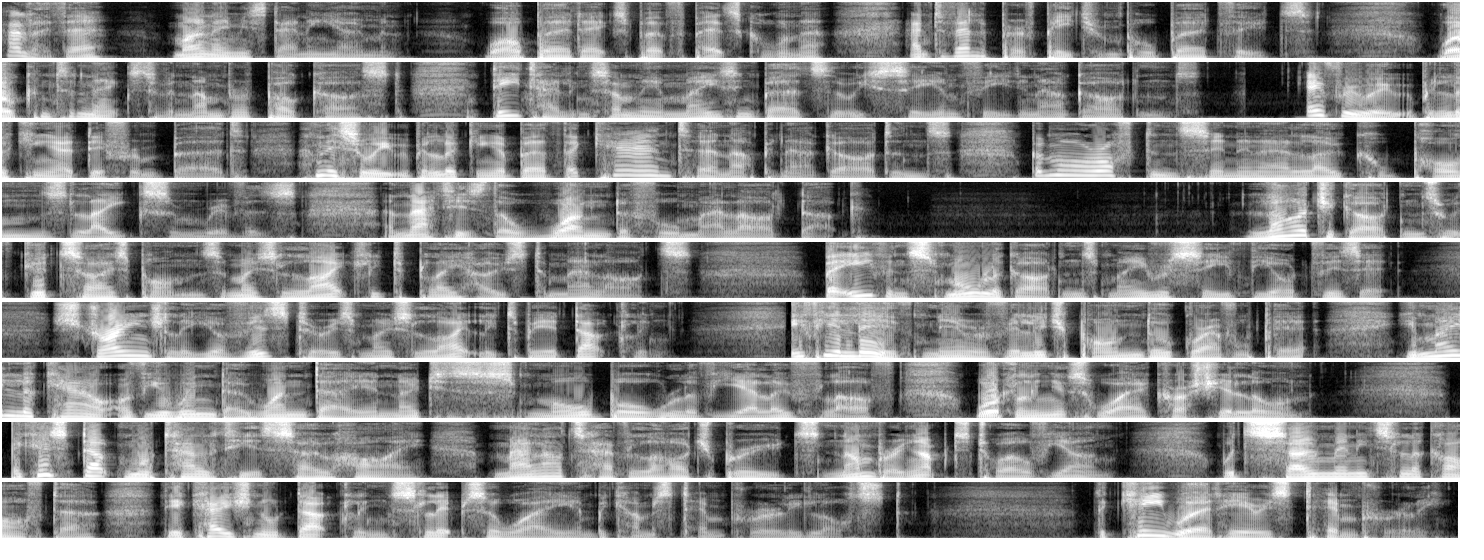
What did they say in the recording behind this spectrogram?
Hello there, my name is Danny Yeoman, wild bird expert for Pets Corner and developer of Peter and Paul Bird Foods. Welcome to next of a number of podcasts detailing some of the amazing birds that we see and feed in our gardens. Every week we'll be looking at a different bird, and this week we'll be looking at a bird that can turn up in our gardens, but more often seen in our local ponds, lakes and rivers, and that is the wonderful mallard duck. Larger gardens with good sized ponds are most likely to play host to mallards, but even smaller gardens may receive the odd visit. Strangely, your visitor is most likely to be a duckling. If you live near a village pond or gravel pit, you may look out of your window one day and notice a small ball of yellow fluff waddling its way across your lawn. Because duck mortality is so high, mallards have large broods, numbering up to 12 young. With so many to look after, the occasional duckling slips away and becomes temporarily lost. The key word here is temporarily.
